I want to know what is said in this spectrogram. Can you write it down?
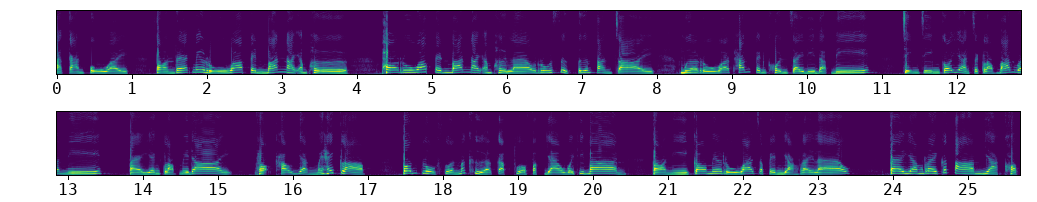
อาการป่วย ตอนแรกไม่รู้ว่าเป็นบ้านนายอำเภอ พอรู้ว่าเป็นบ้านนายอำเภอแล้วรู้สึกตื้นตันใจ เมื่อรู้ว่าท่านเป็นคนใจดีแบบนี้ จริงๆ ก็อยากจะกลับบ้านวันนี้ แต่ยังกลับไม่ได้ เพราะเขายังไม่ให้กลับ ต้นปลูกสวนมะเขือกับถั่วฝักยาวไว้ที่บ้าน ตอนนี้ก็ไม่รู้ว่าจะเป็นอย่างไรแล้ว แต่อย่างไรก็ตามอยากขอบ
